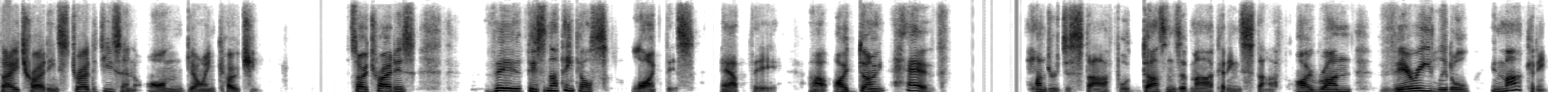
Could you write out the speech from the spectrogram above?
day trading strategies and ongoing coaching. So traders, there, there's nothing else like this out there. Uh, I don't have hundreds of staff or dozens of marketing staff. I run very little in marketing.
